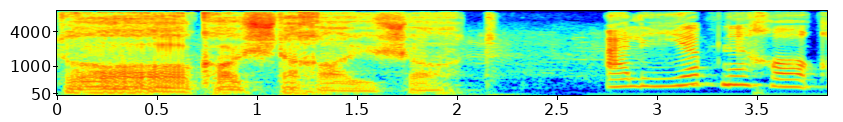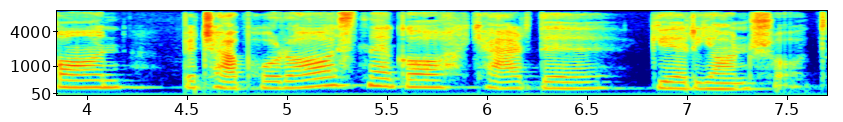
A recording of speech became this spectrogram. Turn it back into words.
تو کشته خواهی شد. علی ابن خاقان به چپ و راست نگاه کرده گریان شد.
